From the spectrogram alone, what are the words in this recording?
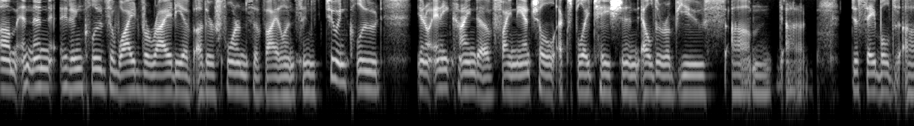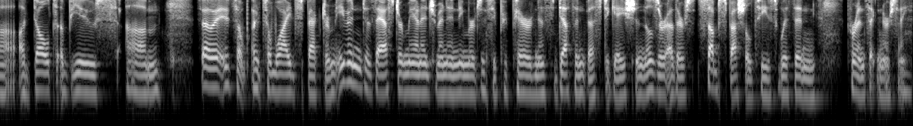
Um, and then it includes a wide variety of other forms of violence, and to include, you know, any kind of financial exploitation, elder abuse, um, uh, disabled uh, adult abuse. Um, so it's a it's a wide spectrum. Even disaster management and emergency preparedness, death investigation. Those are other subspecialties within forensic nursing.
